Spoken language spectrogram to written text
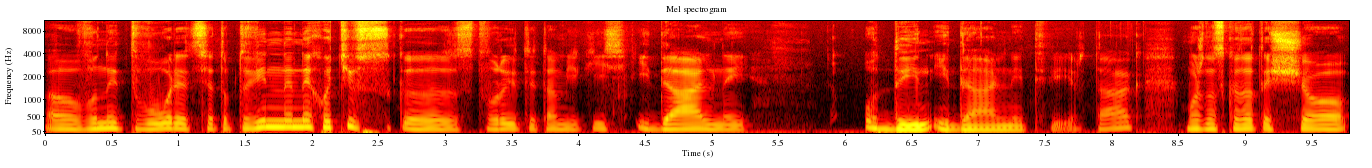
вони творяться. Тобто він не, не хотів е, створити там якийсь ідеальний. Один ідеальний твір. Так? Можна сказати, що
